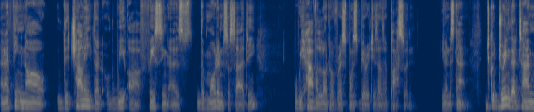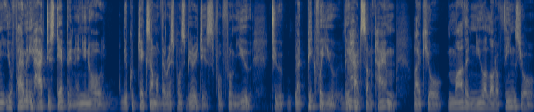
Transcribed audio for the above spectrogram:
And i think now the challenge that we are facing as the modern society we have a lot of responsibilities as a person you understand? During that time your family had to step in and you know they could take some of the responsibilities for, from you to like pick for you they Mhm. had some time like your mother knew a lot of things your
